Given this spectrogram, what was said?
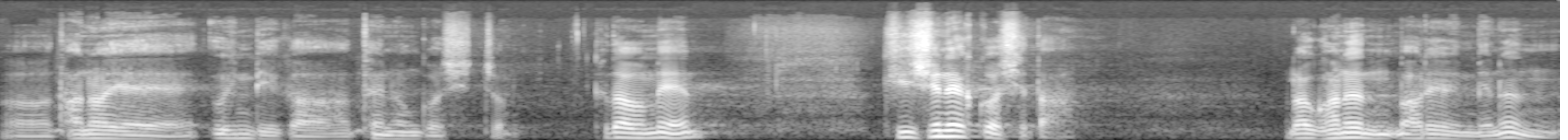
어, 단어의 의미가 되는 것이죠. 그 다음에 귀신의 것이다 라고 하는 말의 의미는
